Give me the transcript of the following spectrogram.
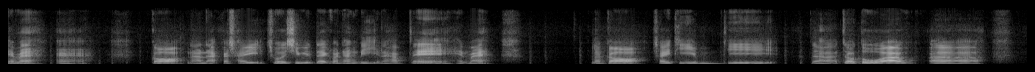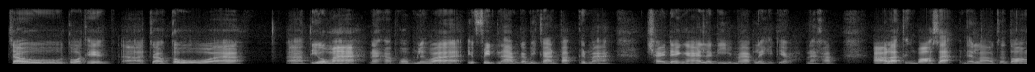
ใช่ไหมอ่าก็นานะก็ใช้ช่วยชีวิตได้ค่อนข้างดีนะครับนี่เห็นไหมแล้วก็ใช้ทีมที่เจ้าตัวเจ้าตัวเทสเจ้าตัวติโอมานะครับผมหรือว่าอิฟริตนามก็มีการปรับขึ้นมา ใช้ได้ง่ายและดีมากเลยทีเดียวนะครับ เอาละถึงบอสละเดี๋ยวเราจะต้อง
